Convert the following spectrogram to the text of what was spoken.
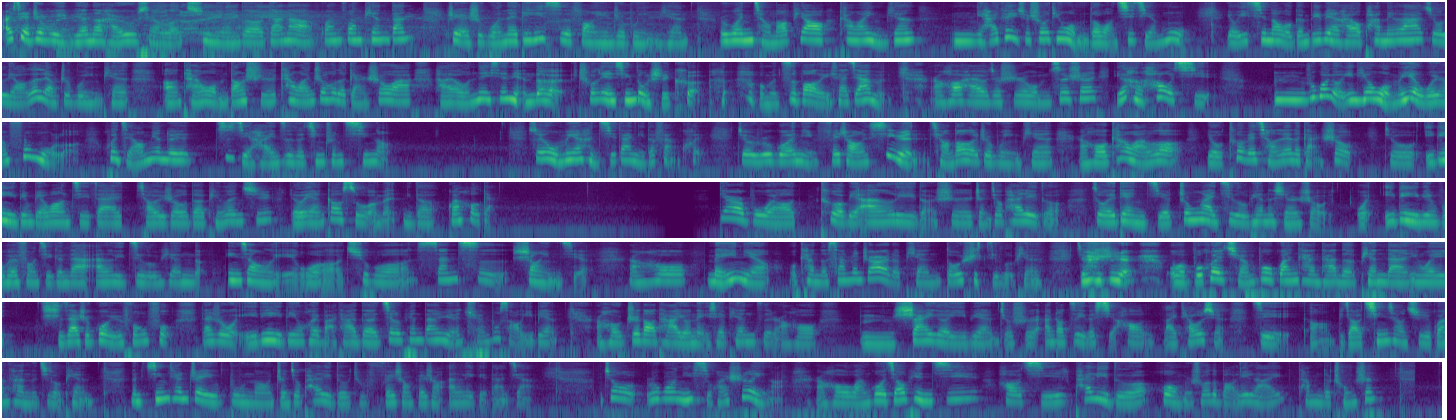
而且这部影片呢，还入选了去年的戛纳官方片单，这也是国内第一次放映这部影片。如果你抢到票，看完影片，嗯，你还可以去收听我们的往期节目。有一期呢，我跟 B B 还有帕梅拉就聊了聊这部影片，嗯，谈我们当时看完之后的感受啊，还有那些年的初恋心动时刻，我们自报了一下家门。然后还有就是我们自身也很好奇。嗯，如果有一天我们也为人父母了，会怎样面对自己孩子的青春期呢？所以我们也很期待你的反馈。就如果你非常幸运抢到了这部影片，然后看完了有特别强烈的感受，就一定一定别忘记在小宇宙的评论区留言告诉我们你的观后感。第二部我要特别安利的是《拯救拍立得》，作为电影节钟爱纪录片的选手。我一定一定不会放弃跟大家安利纪录片的。印象里，我去过三次上影节，然后每一年我看的三分之二的片都是纪录片，就是我不会全部观看它的片单，因为实在是过于丰富。但是我一定一定会把它的纪录片单元全部扫一遍，然后知道它有哪些片子，然后。嗯，筛个一遍，就是按照自己的喜好来挑选自己呃比较倾向去观看的纪录片。那今天这一部呢，《拯救拍立得》就非常非常安利给大家。就如果你喜欢摄影啊，然后玩过胶片机，好奇拍立得或我们说的宝丽来他们的重生，《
